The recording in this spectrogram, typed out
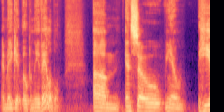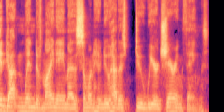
and make it openly available. Um, and so, you know, he had gotten wind of my name as someone who knew how to do weird sharing things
